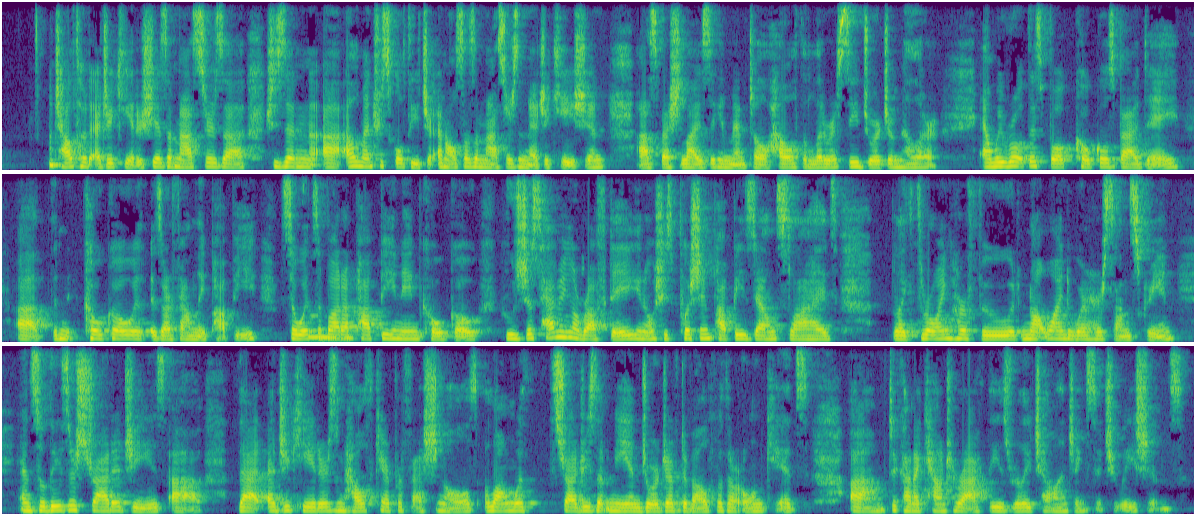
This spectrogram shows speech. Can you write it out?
childhood educator. She has a master's, uh, she's an uh, elementary school teacher and also has a master's in education, uh, specializing in mental health and literacy, Georgia Miller. And we wrote this book, Coco's Bad Day. Uh, the Coco is our family puppy. So it's mm-hmm. about a puppy named Coco who's just having a rough day. You know, she's pushing puppies down slides, like throwing her food, not wanting to wear her sunscreen. And so these are strategies uh, that educators and healthcare professionals, along with strategies that me and Georgia have developed with our own kids, um, to kind of counteract these really challenging situations.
